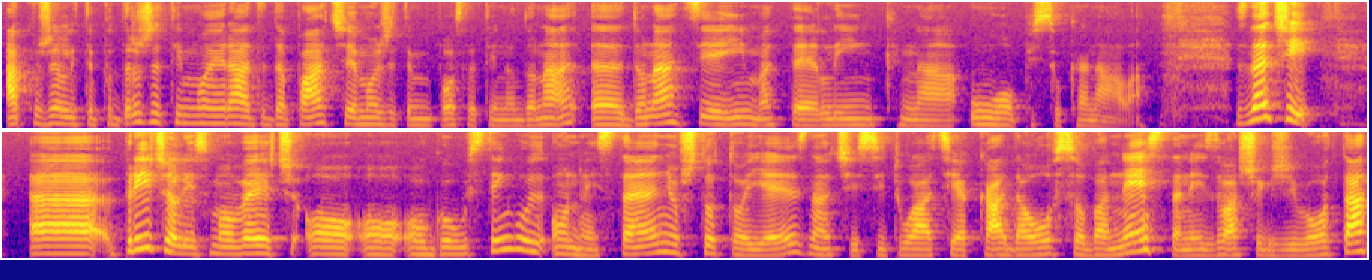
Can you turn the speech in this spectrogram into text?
ako želite podržati moj rad, da pače, možete mi poslati na e, donacije. Imate link na, u opisu kanala. Znači, pričali smo već o, o, o ghostingu, o nestajanju, što to je, znači situacija kada osoba nestane iz vašeg života.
